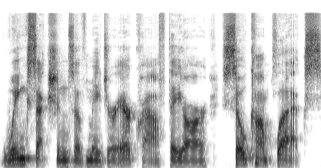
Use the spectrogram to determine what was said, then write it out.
wing sections of major aircraft. They are so complex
